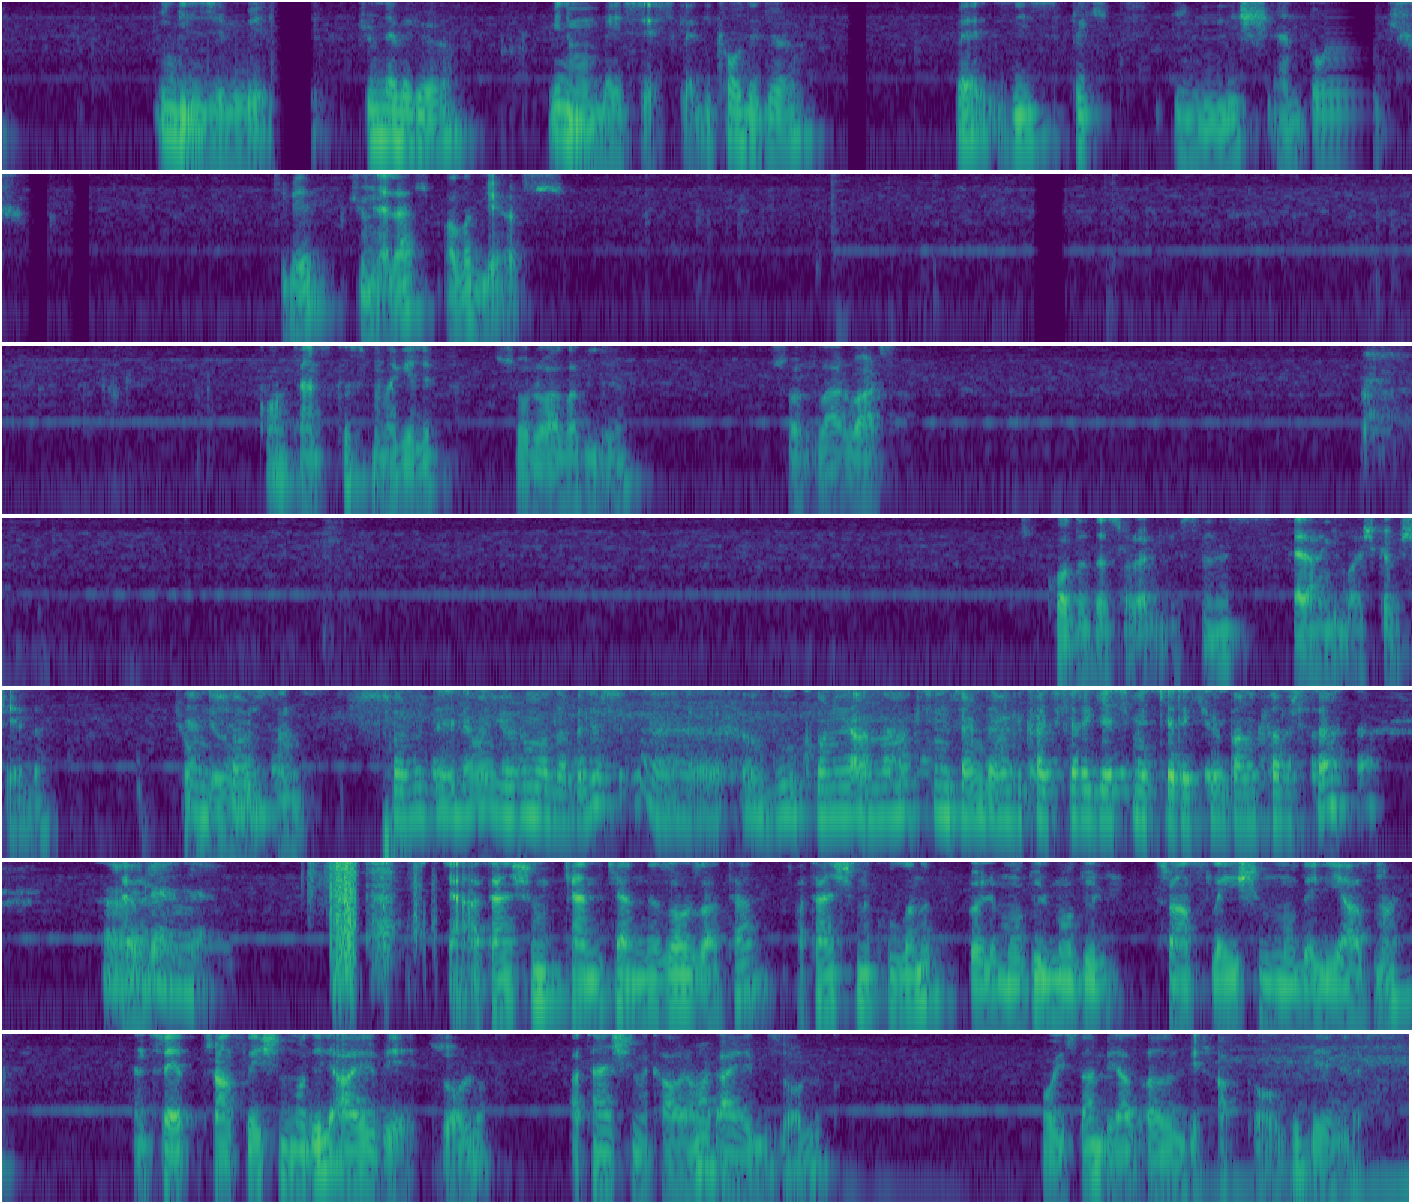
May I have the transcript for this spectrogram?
İngilizce bir cümle veriyorum. Minimum base risk ile decode ediyorum. Ve Sie spricht English and Deutsch gibi cümleler alabiliyoruz. Contents kısmına gelip soru alabilirim. Sorular varsa. Koda da sorabilirsiniz. Herhangi başka bir şeye de. Çok Yani yorulursanız. Soru değil ama yorum olabilir. Ee, bu konuyu anlamak için üzerinden birkaç kere geçmek gerekiyor bana kalırsa. Ee, Öyle Evet. yani. Yani attention kendi kendine zor zaten. Attention'ı kullanıp böyle modül modül translation modeli yazmak. Yani tra- translation modeli ayrı bir zorluk. Attention'ı kavramak ayrı bir zorluk. O yüzden biraz ağır bir hafta oldu diyebiliriz.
